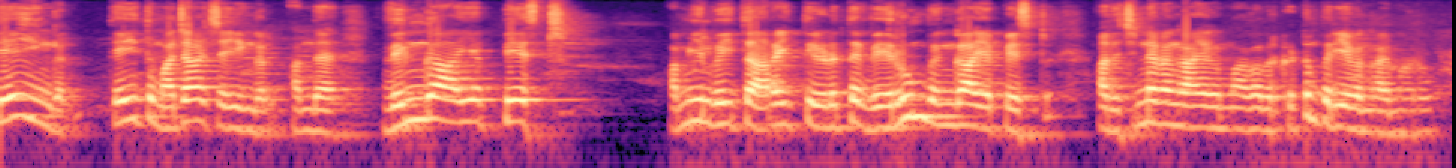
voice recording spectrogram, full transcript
தேயுங்கள். தேய்த்து மஜா செய்யுங்கள். அந்த வெங்காய பேஸ்ட் அம்மியில் வைத்து அரைத்து எடுத்த வெறும் வெங்காய பேஸ்ட் அது சின்ன வெங்காயமாக இருக்கட்டும் பெரிய வெங்காயமாக இருக்கும்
